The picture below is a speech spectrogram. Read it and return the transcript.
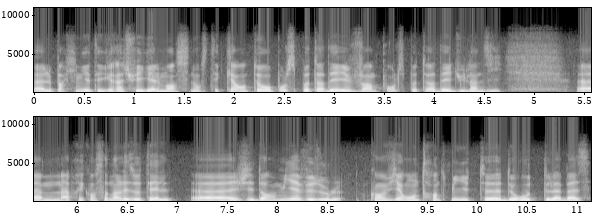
euh, le parking était gratuit également. Sinon, c'était 40 euros pour le Spotter Day et 20 pour le Spotter Day du lundi. Euh, après, concernant les hôtels, euh, j'ai dormi à Vesoul, environ 30 minutes de route de la base,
